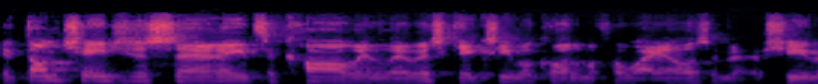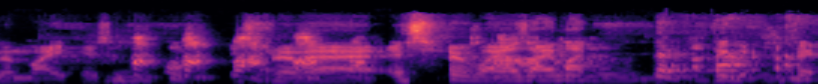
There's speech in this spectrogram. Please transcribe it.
if Dom changes his surname to Carwyn Lewis, Giggsy will call him up for Wales. I'm assuming Mike is, is from uh, is from Wales. I, might, I, think, I, think,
